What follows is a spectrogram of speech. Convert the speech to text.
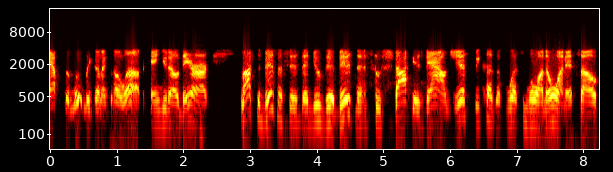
absolutely going to go up. And you know, there are lots of businesses that do good business whose stock is down just because of what's going on. And so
